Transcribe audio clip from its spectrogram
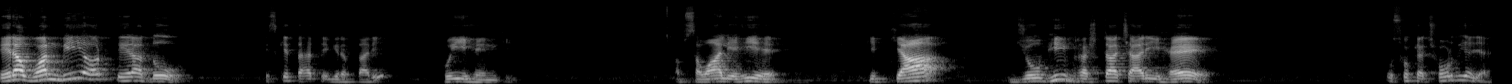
तेरह वन बी और तेरह दो, इसके तहत ये गिरफ्तारी हुई है इनकी। अब सवाल यही है कि क्या जो भी भ्रष्टाचारी है, उसको क्या छोड़ दिया जाए?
